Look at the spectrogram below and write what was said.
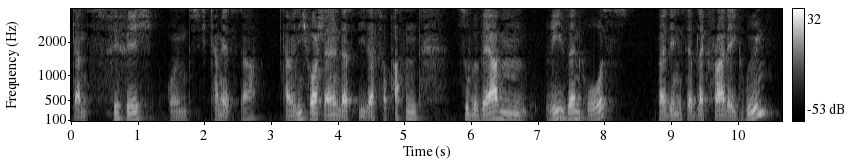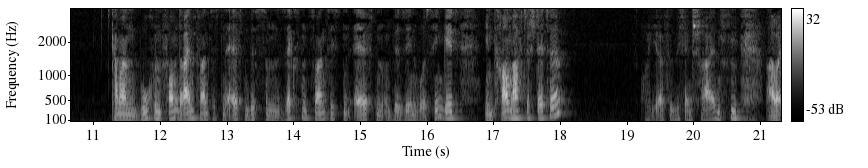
ganz pfiffig und ich kann mir jetzt ja, kann mir nicht vorstellen, dass die das verpassen zu bewerben riesengroß. Bei denen ist der Black Friday grün kann man buchen vom 23.11. bis zum 26.11. und wir sehen, wo es hingeht. In traumhafte Städte. Das auch jeder für sich entscheiden. Aber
